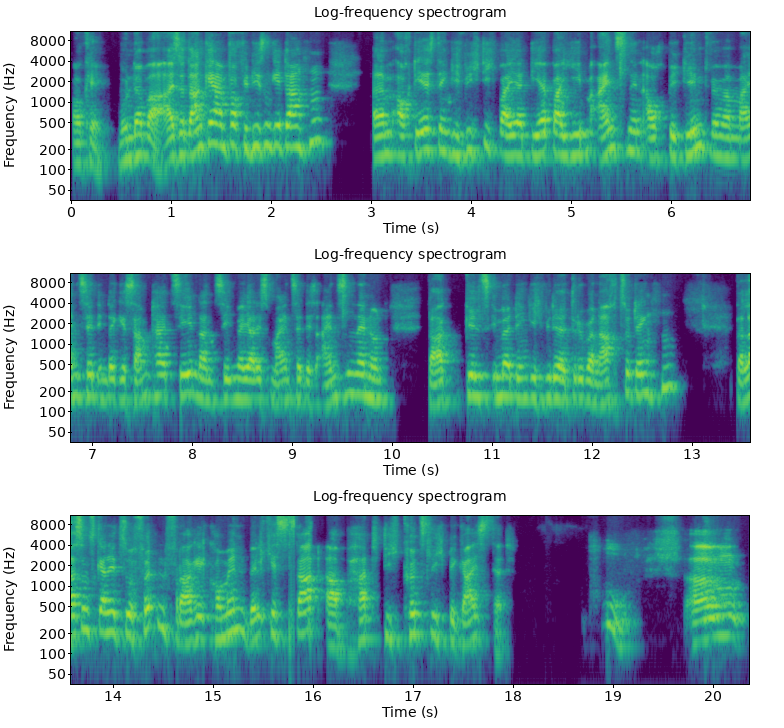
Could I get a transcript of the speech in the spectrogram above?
Okay, wunderbar. Also danke einfach für diesen Gedanken. Ähm, auch der ist, denke ich, wichtig, weil ja der bei jedem Einzelnen auch beginnt. Wenn wir Mindset in der Gesamtheit sehen, dann sehen wir ja das Mindset des Einzelnen und da gilt es immer, denke ich, wieder drüber nachzudenken. Dann lass uns gerne zur vierten Frage kommen. Welches Startup hat dich kürzlich begeistert? Puh, ähm,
